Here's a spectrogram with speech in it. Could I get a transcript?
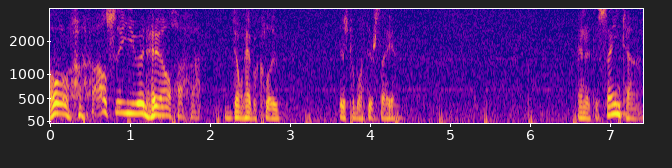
oh, I'll see you in hell. Don't have a clue as to what they're saying. And at the same time,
